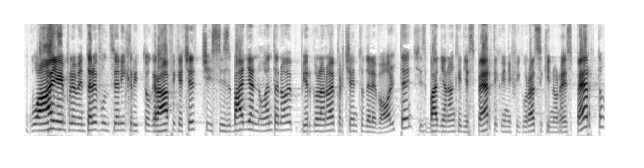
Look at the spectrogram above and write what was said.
guai a implementare funzioni crittografiche, ci si sbaglia il 99,9% delle volte, si sbagliano anche gli esperti, quindi figurarsi chi non è esperto.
